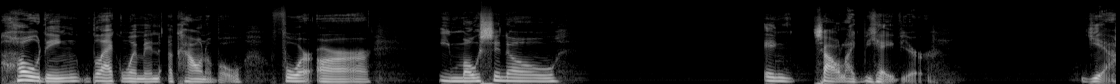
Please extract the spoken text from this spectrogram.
holding black women accountable for our emotional and childlike behavior. Yeah.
